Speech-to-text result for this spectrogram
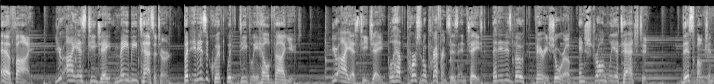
FI Your ISTJ may be taciturn, but it is equipped with deeply held values. Your ISTJ will have personal preferences and taste that it is both very sure of and strongly attached to. This function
